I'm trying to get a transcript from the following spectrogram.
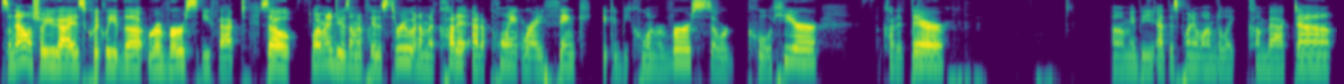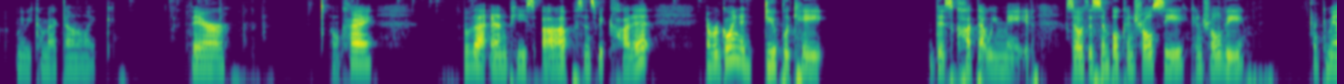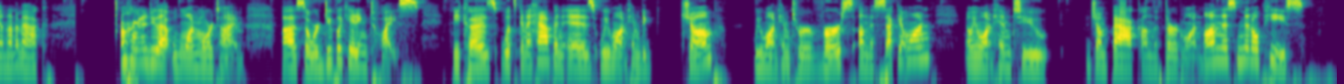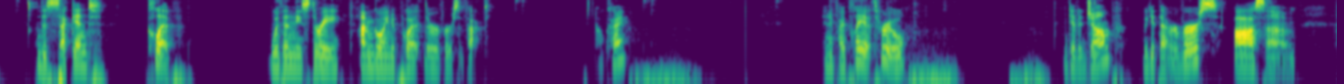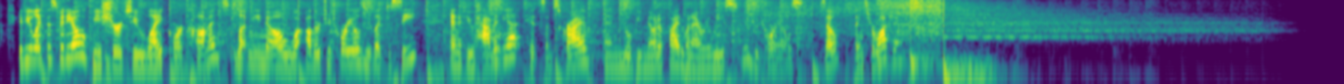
So now I'll show you guys quickly the reverse effect. So what I'm going to do is I'm going to play this through and I'm going to cut it at a point where I think it could be cool in reverse. So we're cool here. Cut it there. Um, maybe at this point I want him to like come back down, maybe come back down and like there. Okay. Move that end piece up since we cut it. And we're going to duplicate this cut that we made. So with a simple Control C, Control V, or Command on a Mac, and we're going to do that one more time. Uh, so we're duplicating twice because what's going to happen is we want him to jump, we want him to reverse on the second one, and we want him to jump back on the third one. On this middle piece, the second clip within these three, I'm going to put the reverse effect. Okay. And if I play it through, get a jump, we get that reverse. Awesome. If you like this video, be sure to like or comment. Let me know what other tutorials you'd like to see. And if you haven't yet, hit subscribe and you'll be notified when I release new tutorials. So, thanks for watching.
